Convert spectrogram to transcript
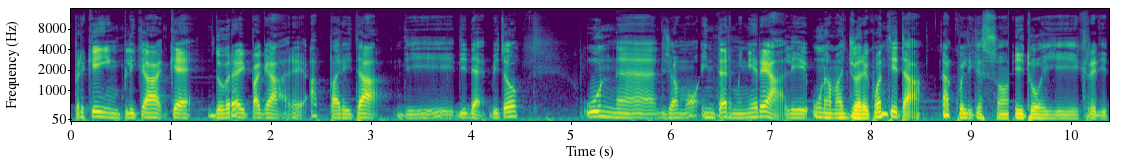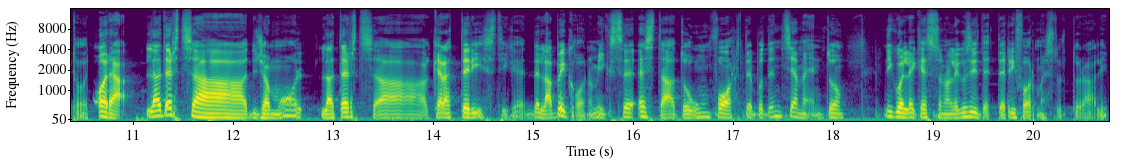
perché implica che dovrai pagare a parità di, di debito un, eh, diciamo, in termini reali, una maggiore quantità a quelli che sono i tuoi creditori. Ora, la terza, diciamo, la terza caratteristica dell'App Economics è stato un forte potenziamento di quelle che sono le cosiddette riforme strutturali.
